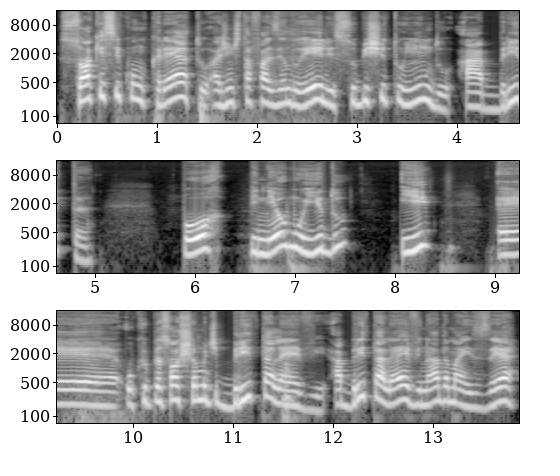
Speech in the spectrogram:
só que esse concreto a gente está fazendo ele substituindo a brita por pneu moído e é, o que o pessoal chama de brita leve. A brita leve nada mais é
